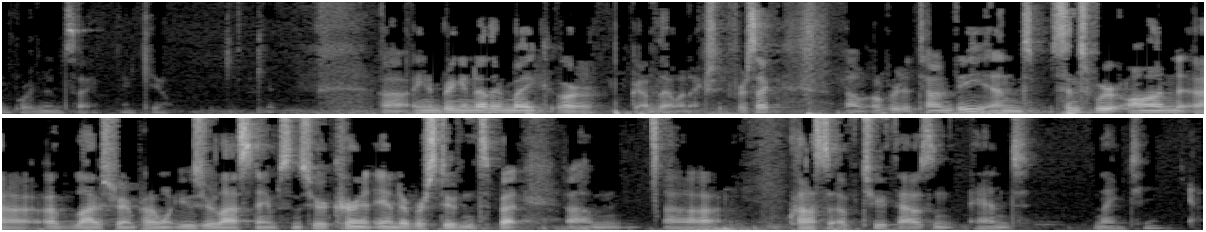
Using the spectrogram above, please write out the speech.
important insight. Thank you. Uh, I'm going to bring another mic, or grab that one actually for a sec, um, over to Tanvi. And since we're on uh, a live stream, I probably won't use your last name since you're a current Andover student, but um, uh, class of 2019 yes.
